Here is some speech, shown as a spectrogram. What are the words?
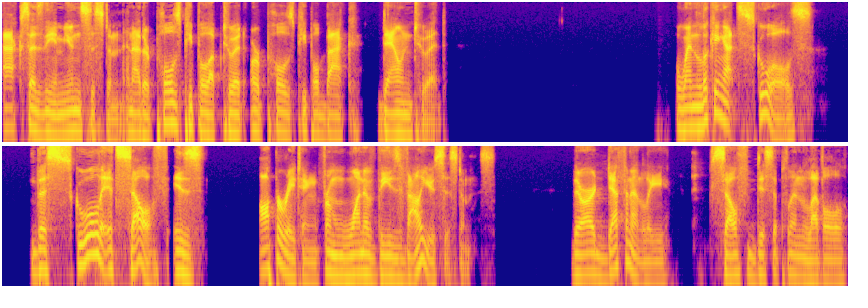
acts as the immune system and either pulls people up to it or pulls people back down to it. When looking at schools, the school itself is operating from one of these value systems. There are definitely self discipline level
